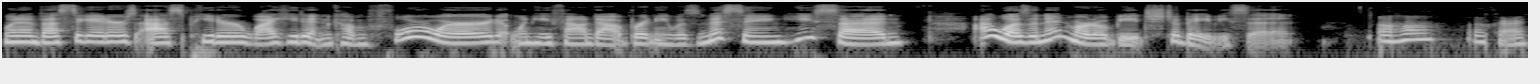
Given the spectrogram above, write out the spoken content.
When investigators asked Peter why he didn't come forward when he found out Brittany was missing, he said, I wasn't in Myrtle Beach to babysit. Uh huh. Okay.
